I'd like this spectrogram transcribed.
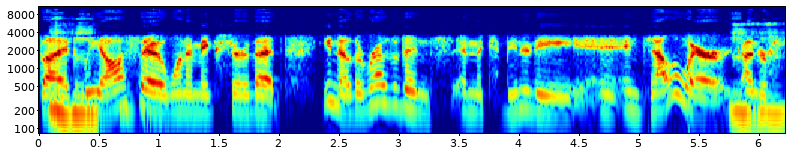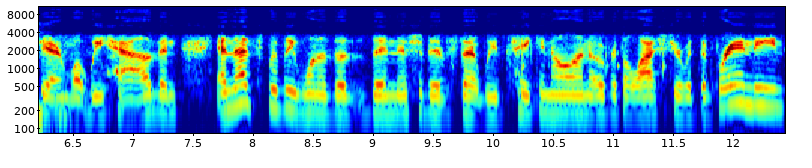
but mm-hmm. we also mm-hmm. want to make sure that you know the residents and the community in, in Delaware mm-hmm. understand what we have, and and that's really one of the the initiatives that we've taken on over the last year with the branding.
